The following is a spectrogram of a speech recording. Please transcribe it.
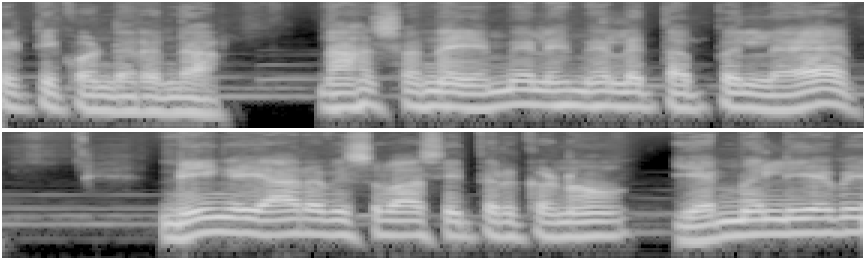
திட்டி கொண்டிருந்தார். நான் சொன்ன எம்எல்ஏ மேல தப்பு இல்லை. நீங்க யாரை விசுவாசித்திருக்கணும்? எம்எல்ஏவை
